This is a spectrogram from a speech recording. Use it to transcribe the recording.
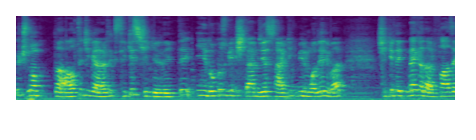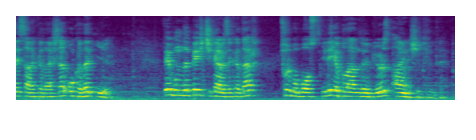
3.6 GHz'lik 8 çekirdekli i9 bir işlemciye sahiplik bir modeli var. Çekirdek ne kadar fazlaysa arkadaşlar o kadar iyi. Ve bunda 5 GHz'e kadar Turbo Boost ile yapılandırabiliyoruz aynı şekilde.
